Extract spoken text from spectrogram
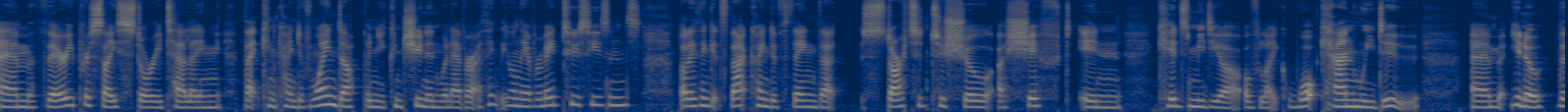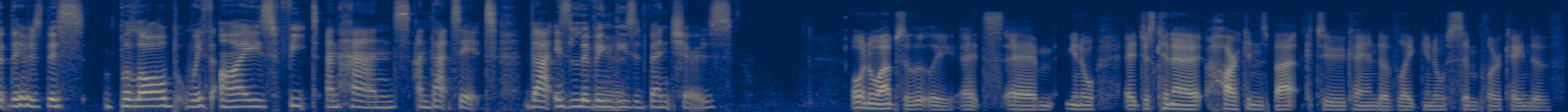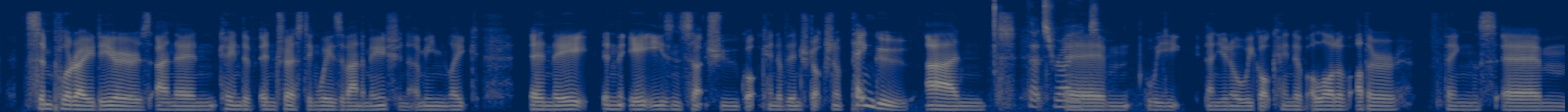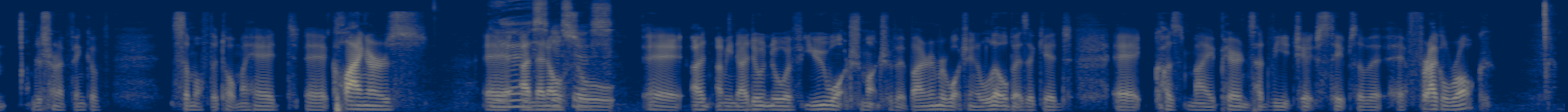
Um, very precise storytelling that can kind of wind up and you can tune in whenever. I think they only ever made two seasons, but I think it's that kind of thing that started to show a shift in kids media of like what can we do um you know that there's this blob with eyes, feet, and hands, and that's it. That is living yeah. these adventures. Oh no, absolutely. It's um, you know, it just kind of harkens back to kind of like you know simpler kind of simpler ideas and then kind of interesting ways of animation. I mean, like in the in the eighties and such, you got kind of the introduction of Pingu, and that's right. Um, we and you know we got kind of a lot of other things. Um, I'm just trying to think of some off the top of my head. Uh, clangers, uh, yes, and then yes, also. Yes. Uh, I, I mean, I don't know if you watched much of it, but I remember watching a little bit as a kid because uh, my parents had VHS tapes of it. Uh, Fraggle Rock.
